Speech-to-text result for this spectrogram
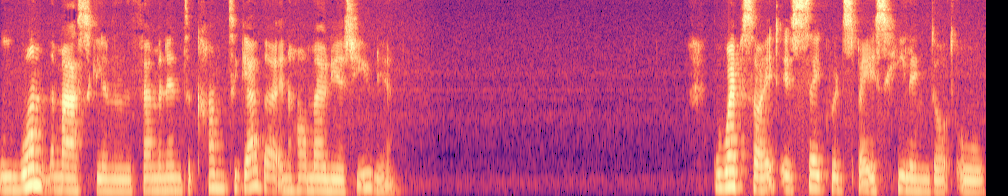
We want the masculine and the feminine to come together in harmonious union. The website is sacredspacehealing.org.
